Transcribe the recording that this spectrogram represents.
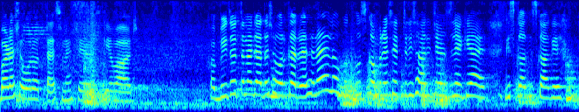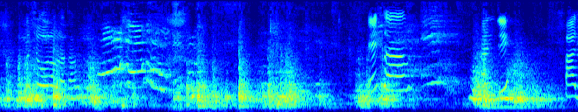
बड़ा शोर होता है इसमें चेयर्स की आवाज़। अभी तो इतना ज़्यादा शोर कर रहे थे ना ये लोग। उस कमरे से इतनी सारी चेयर्स लेके आए। घिसका घिसका के। इतना शोर हो रहा था। एक हाँ जी। आज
